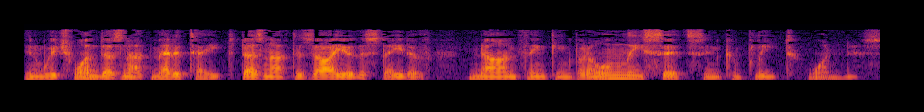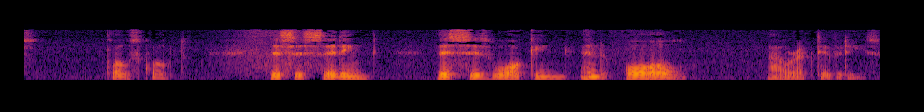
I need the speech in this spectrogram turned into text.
in which one does not meditate, does not desire the state of non-thinking, but only sits in complete oneness. Close quote. This is sitting, this is walking, and all our activities.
